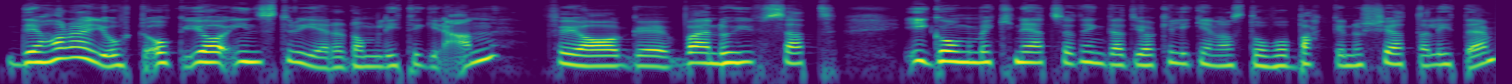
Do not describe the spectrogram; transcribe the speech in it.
Det har han gjort och jag instruerar dem lite grann. För jag eh, var ändå hyfsat igång med knät så jag tänkte att jag kan lika gärna stå på backen och köta lite.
